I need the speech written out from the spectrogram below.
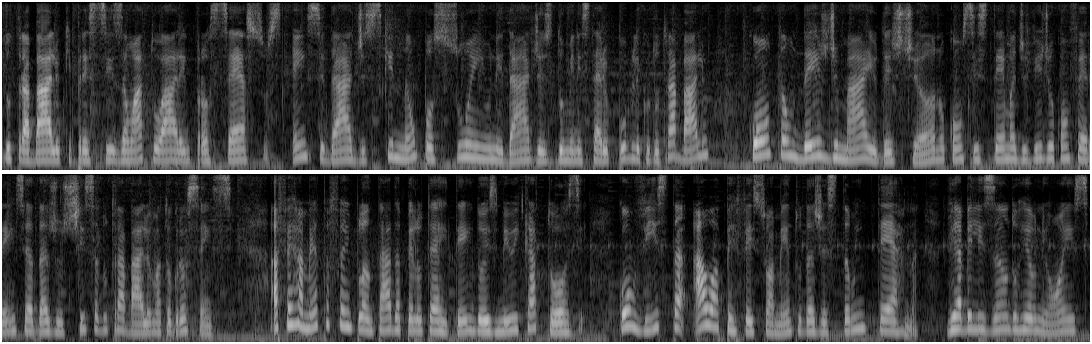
do trabalho que precisam atuar em processos em cidades que não possuem unidades do Ministério Público do Trabalho contam desde maio deste ano com o sistema de videoconferência da Justiça do Trabalho Mato-Grossense. A ferramenta foi implantada pelo TRT em 2014, com vista ao aperfeiçoamento da gestão interna, viabilizando reuniões,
